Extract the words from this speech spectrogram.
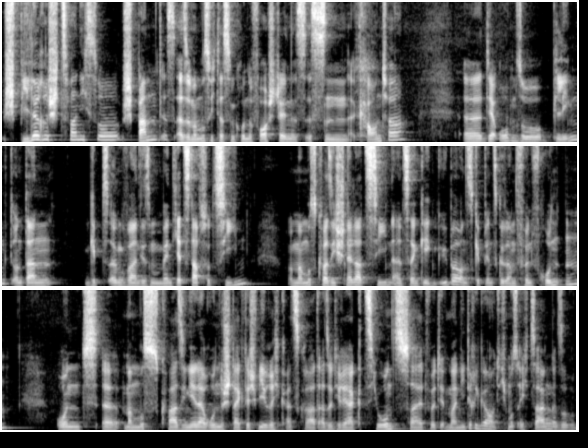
spielerisch zwar nicht so spannend ist, also man muss sich das im Grunde vorstellen, es ist ein Counter, äh, der oben so blinkt und dann gibt es irgendwann diesen Moment, jetzt darfst du ziehen und man muss quasi schneller ziehen als sein Gegenüber und es gibt insgesamt fünf Runden und äh, man muss quasi in jeder Runde steigt der Schwierigkeitsgrad, also die Reaktionszeit wird immer niedriger und ich muss echt sagen, also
